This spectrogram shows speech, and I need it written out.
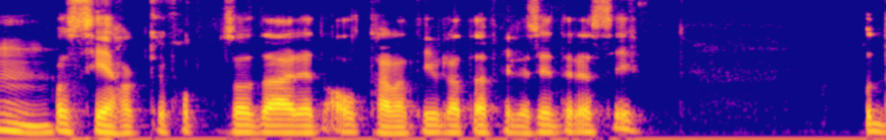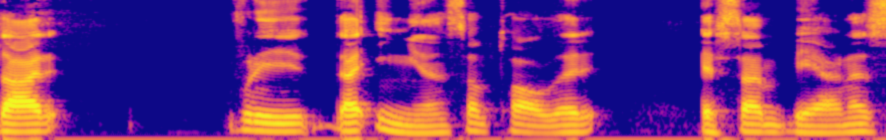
Mm. Og C har ikke fått med seg at det er et alternativ til at det er felles interesser. Og der Fordi det er ingen som taler SMB-ernes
